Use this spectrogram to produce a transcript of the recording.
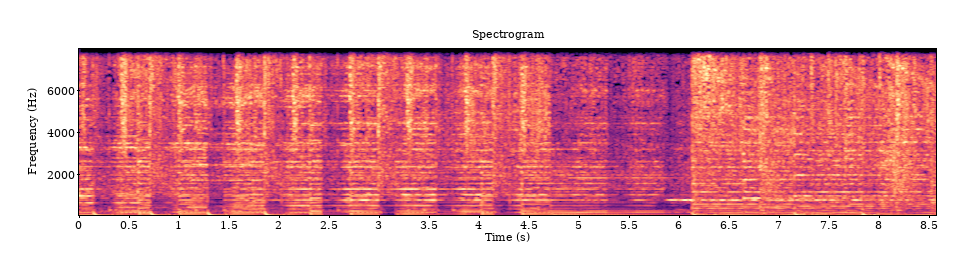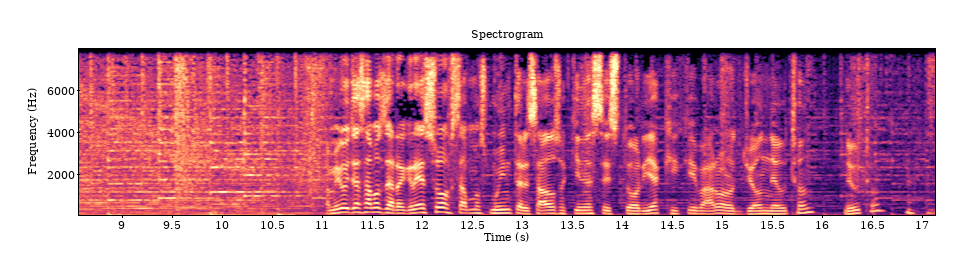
Amigos, ya estamos de regreso. Estamos muy interesados aquí en esta historia. Qué, qué bárbaro, John Newton. Newton.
